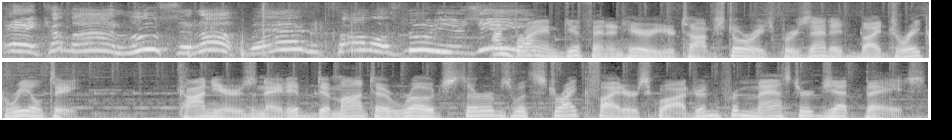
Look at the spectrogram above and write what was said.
Hey, come on, loosen up, man. It's almost New Year's Eve. I'm Brian Giffin, and here are your top stories presented by Drake Realty. Conyers native DeMonta Roach serves with Strike Fighter Squadron from Master Jet Base.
